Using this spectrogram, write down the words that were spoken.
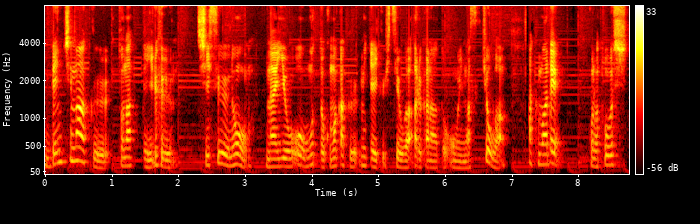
ベンチマークとなっている指数の内容をもっと細かく見ていく必要があるかなと思います。今日はあくまでこの投資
